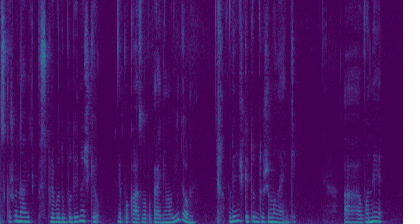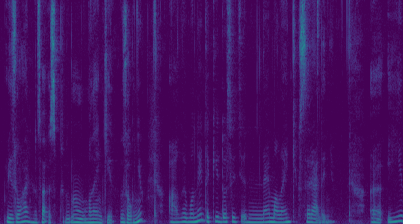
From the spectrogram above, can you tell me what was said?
Скажу навіть з приводу будиночків, я показувала в попередньому відео. Будиночки тут дуже маленькі. Вони візуально ну, маленькі зовні, але вони такі досить немаленькі всередині. Е, І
